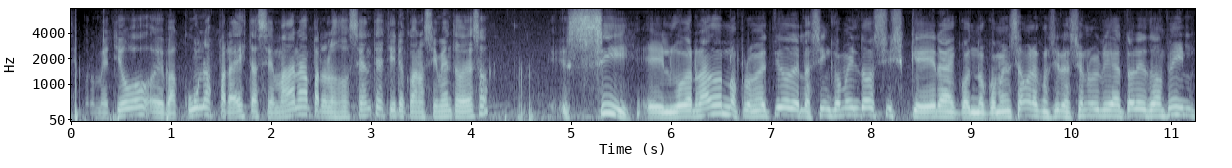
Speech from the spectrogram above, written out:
¿Se prometió eh, vacunas para esta semana para los docentes? ¿Tiene conocimiento de eso? Sí, el gobernador nos prometió de las 5.000 dosis, que era cuando comenzamos la consideración obligatoria 2.000,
